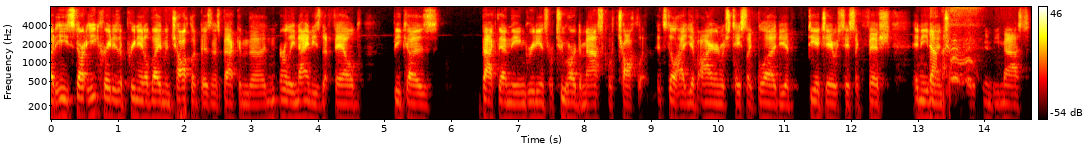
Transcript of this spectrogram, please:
but he start he created a prenatal vitamin chocolate business back in the early 90s that failed because back then the ingredients were too hard to mask with chocolate. It still had you have iron, which tastes like blood. You have DHA, which tastes like fish, and even yeah. in chocolate, it couldn't be masked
